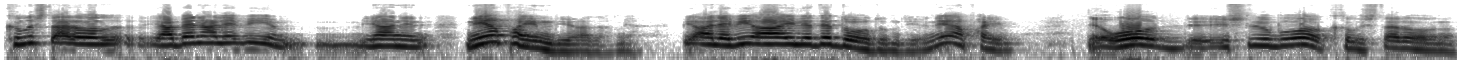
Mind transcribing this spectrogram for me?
Kılıçdaroğlu ya ben Aleviyim yani ne yapayım diyor adam yani. Bir Alevi ailede doğdum diyor. Ne yapayım? E, o üslubu o Kılıçdaroğlu'nun.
